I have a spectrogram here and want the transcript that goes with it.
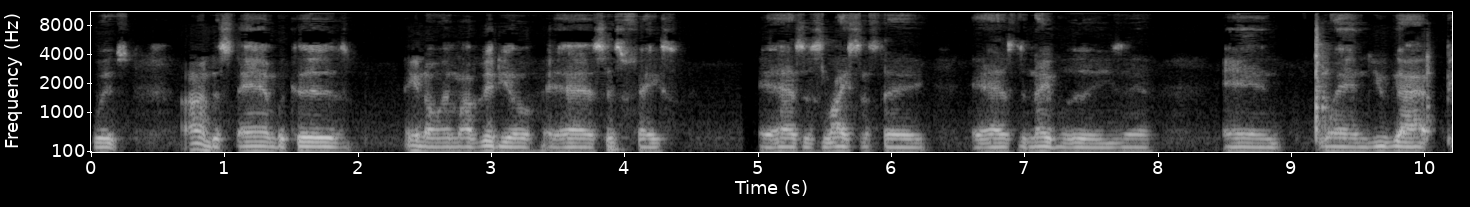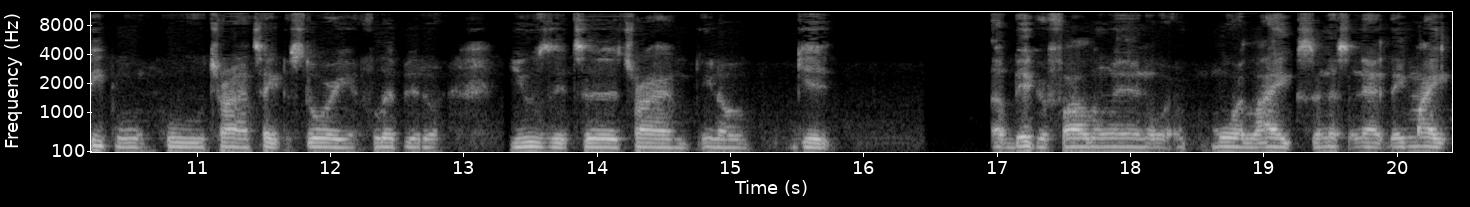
which I understand because you know in my video it has his face, it has his license tag, it has the neighborhood he's in, and when you got people who try and take the story and flip it or use it to try and you know get a bigger following or more likes and this and that, they might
